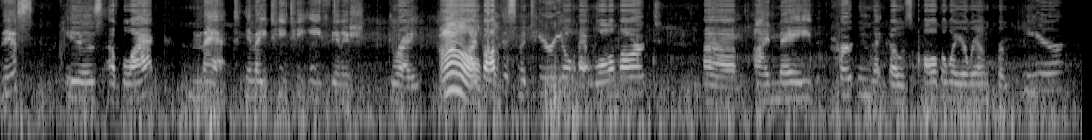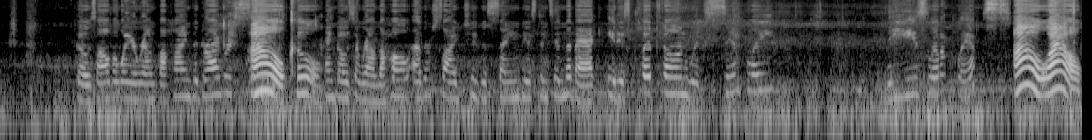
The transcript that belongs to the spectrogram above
this is a black matte, M-A-T-T-E finished drape. Oh. I bought this material at Walmart. Um, I made curtain that goes all the way around from here, goes all the way around behind the driver's seat. Oh, cool. And goes around the whole other side to the same distance in the back. It is clipped on with simply these little clips. Oh, wow.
